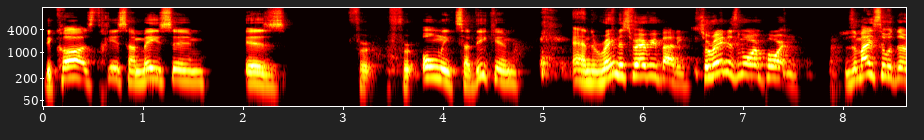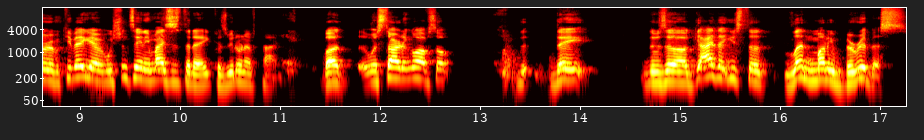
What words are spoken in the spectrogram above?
Because Tchias HaMeisim is for, for only tzaddikim, and rain is for everybody. So rain is more important. There's a Maisa with the Rabbi Kivega. We shouldn't say any Maisas today because we don't have time. But we're starting off. So th- they there was a guy that used to lend money beribis.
